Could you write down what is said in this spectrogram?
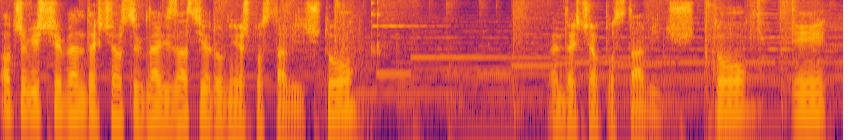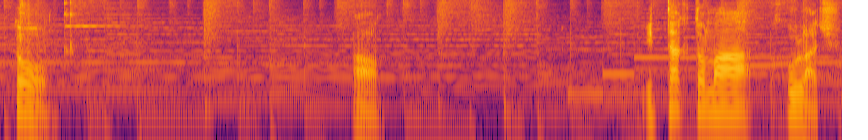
Oczywiście będę chciał sygnalizację również postawić tu. Będę chciał postawić tu i tu. O. I tak to ma hulać.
